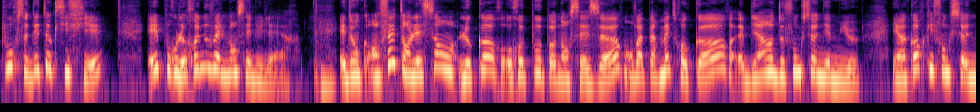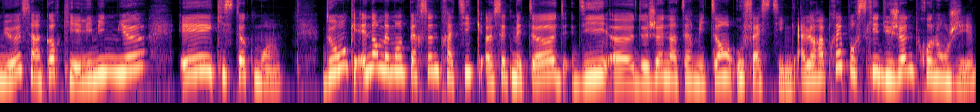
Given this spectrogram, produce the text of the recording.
pour se détoxifier et pour le renouvellement cellulaire. Mmh. Et donc en fait, en laissant le corps au repos pendant 16 heures, on va permettre au corps eh bien, de fonctionner mieux. Et un corps qui fonctionne mieux, c'est un corps qui élimine mieux et qui stocke moins. Donc, énormément de personnes pratiquent euh, cette méthode dit euh, de jeûne intermittent ou fasting. Alors après, pour ce qui est du jeûne prolongé,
